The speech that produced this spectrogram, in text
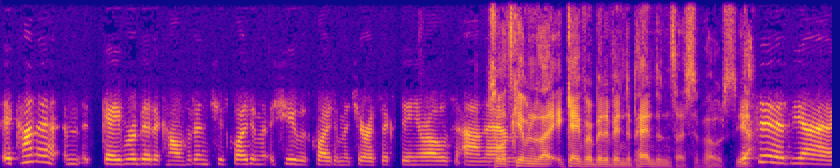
it kind of gave her a bit of confidence. She's quite a she was quite a mature sixteen year old and um, So it's given her that. It gave her a bit of independence, I suppose. Yeah. It did, yeah.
